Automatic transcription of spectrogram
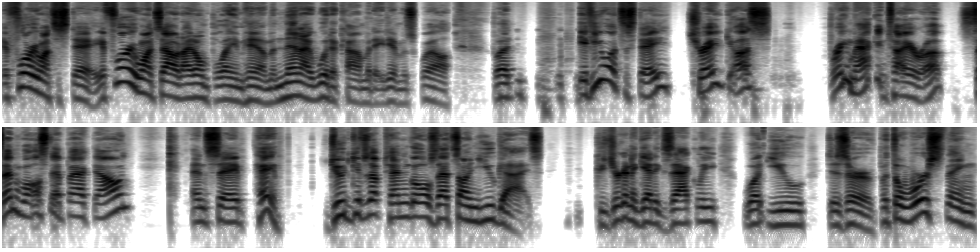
If Fleury wants to stay, if Fleury wants out, I don't blame him, and then I would accommodate him as well. But if he wants to stay, trade Gus, bring McIntyre up, send Wallstedt back down, and say, hey, dude gives up 10 goals. That's on you guys because you're going to get exactly what you deserve. But the worst thing,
